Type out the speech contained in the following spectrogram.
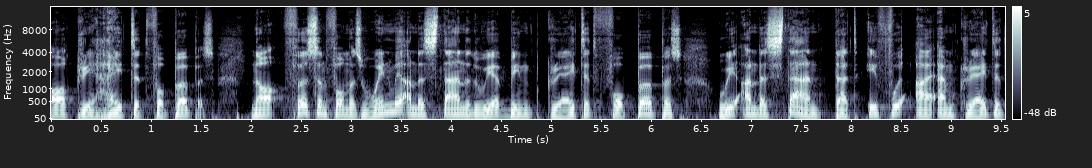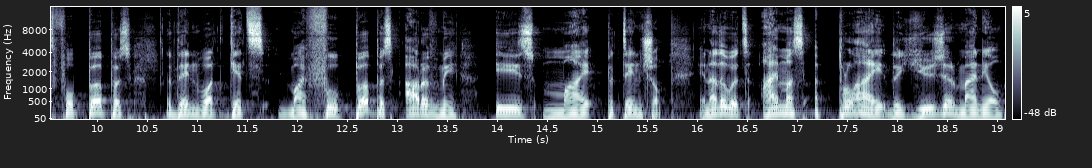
are created for purpose. Now, first and foremost, when we understand that we have been created for purpose, we understand that if we, I am created for purpose, then what gets my full purpose out of me is my potential. In other words, I must apply the user manual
